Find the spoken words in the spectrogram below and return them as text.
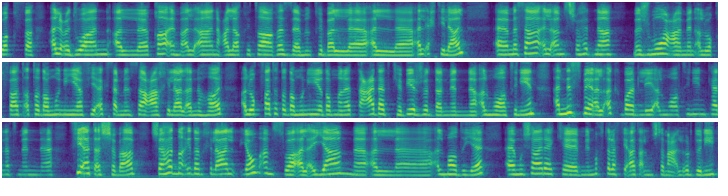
وقف العدوان القائم الآن على قطاع غزة من قبل الاحتلال. آه، مساء الأمس شهدنا مجموعة من الوقفات التضامنية في أكثر من ساعة خلال النهار. الوقفات التضامنية ضمنت عدد كبير جدا من المواطنين. النسبة الأكبر للمواطنين كانت من فئة الشباب. شاهدنا أيضا خلال يوم أمس والأيام الماضية مشاركة من مختلف فئات المجتمع الأردني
